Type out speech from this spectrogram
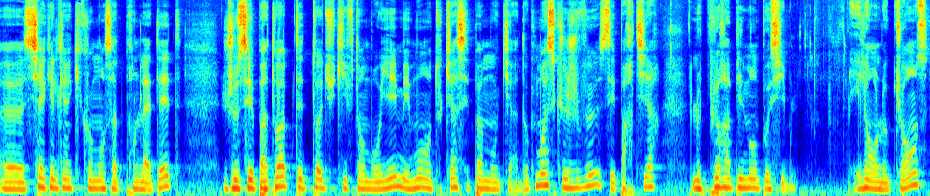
euh, s'il y a quelqu'un qui commence à te prendre la tête, je sais pas toi, peut-être toi tu kiffes t'embrouiller, mais moi en tout cas c'est pas mon cas. Donc moi ce que je veux c'est partir le plus rapidement possible. Et là en l'occurrence,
